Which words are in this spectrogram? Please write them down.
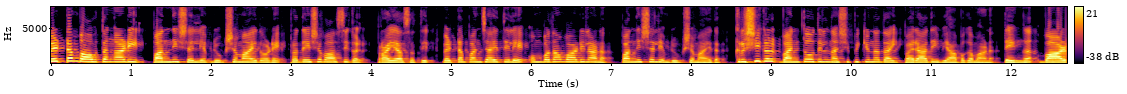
വെട്ടം ബാവുത്തങ്ങാടിയിൽ പന്നി ശല്യം രൂക്ഷമായതോടെ പ്രദേശവാസികൾ പ്രയാസത്തിൽ. വെട്ടം പഞ്ചായത്തിലെ ഒമ്പതാം വാർഡിലാണ് പന്നിശല്യം രൂക്ഷമായത്. കൃഷികൾ വൻതോതിൽ നശിപ്പിക്കുന്നതായി പരാതി വ്യാപകമാണ്. തെങ്ങ് വാഴ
